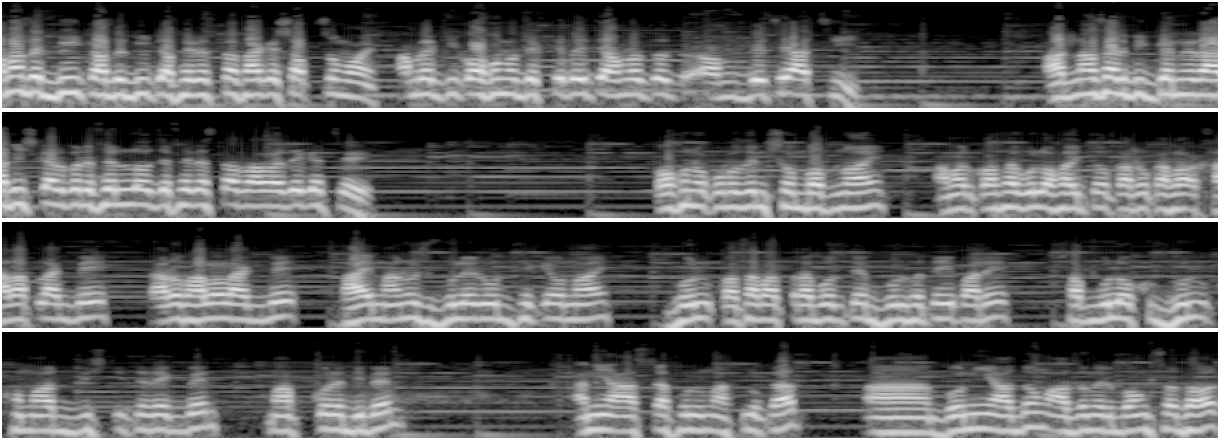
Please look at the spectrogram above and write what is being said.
আমাদের দুই কাঁধে দুইটা ফেরেস্তা থাকে সব সময় আমরা কি কখনো দেখতে পেয়েছি? আমরা তো বেঁচে আছি। আর নাসার বিজ্ঞানীরা আবিষ্কার করে ফেলল যে ফেরেস্তা বাবা দেখেছে। কখনো কোনোদিন সম্ভব নয়। আমার কথাগুলো হয়তো কারও খারাপ লাগবে, কারও ভালো লাগবে। ভাই, মানুষ ভুলের ঊর্ধ্বে কেউ নয়। ভুল কথাবার্তা বলতে ভুল হতেই পারে। সবগুলো ভুল ক্ষমার দৃষ্টিতে দেখবেন, মাফ করে দিবেন। আমি আশরাফুল মাকলুকাত বনি আদম, আদমের বংশধর।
